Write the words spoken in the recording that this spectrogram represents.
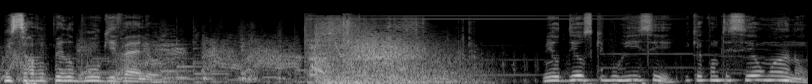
Fui salvo pelo bug, velho. Meu Deus, que burrice. O que aconteceu, mano?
